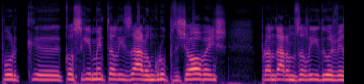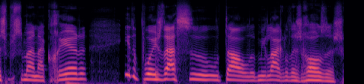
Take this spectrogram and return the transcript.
porque consegui mentalizar um grupo de jovens para andarmos ali duas vezes por semana a correr e depois dá-se o tal milagre das rosas,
